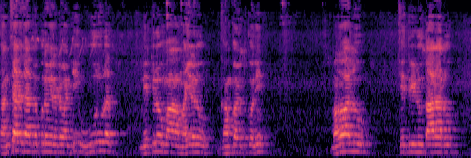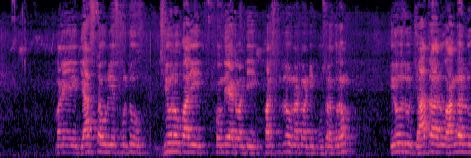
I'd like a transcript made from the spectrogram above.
సంచార జాతర కులమైనటువంటి ఊరూర నెత్తిలో మా మహిళలు గంప ఎత్తుకొని మగవాళ్ళు ఛత్రిలు తాళాలు మరి గ్యాస్ స్టవ్లు వేసుకుంటూ జీవనోపాధి పొందేటువంటి పరిస్థితిలో ఉన్నటువంటి పూసల కులం. ఈరోజు జాతరాలు అంగళ్ళు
